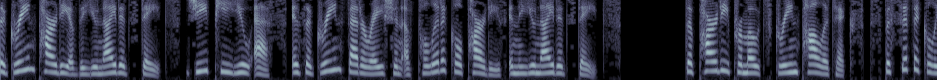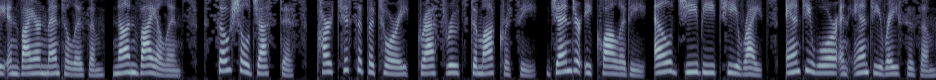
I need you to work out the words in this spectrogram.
The Green Party of the United States GPUS is a green federation of political parties in the United States. The party promotes green politics, specifically environmentalism, nonviolence, social justice, participatory, grassroots democracy, gender equality, LGBT rights, anti-war and anti-racism.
